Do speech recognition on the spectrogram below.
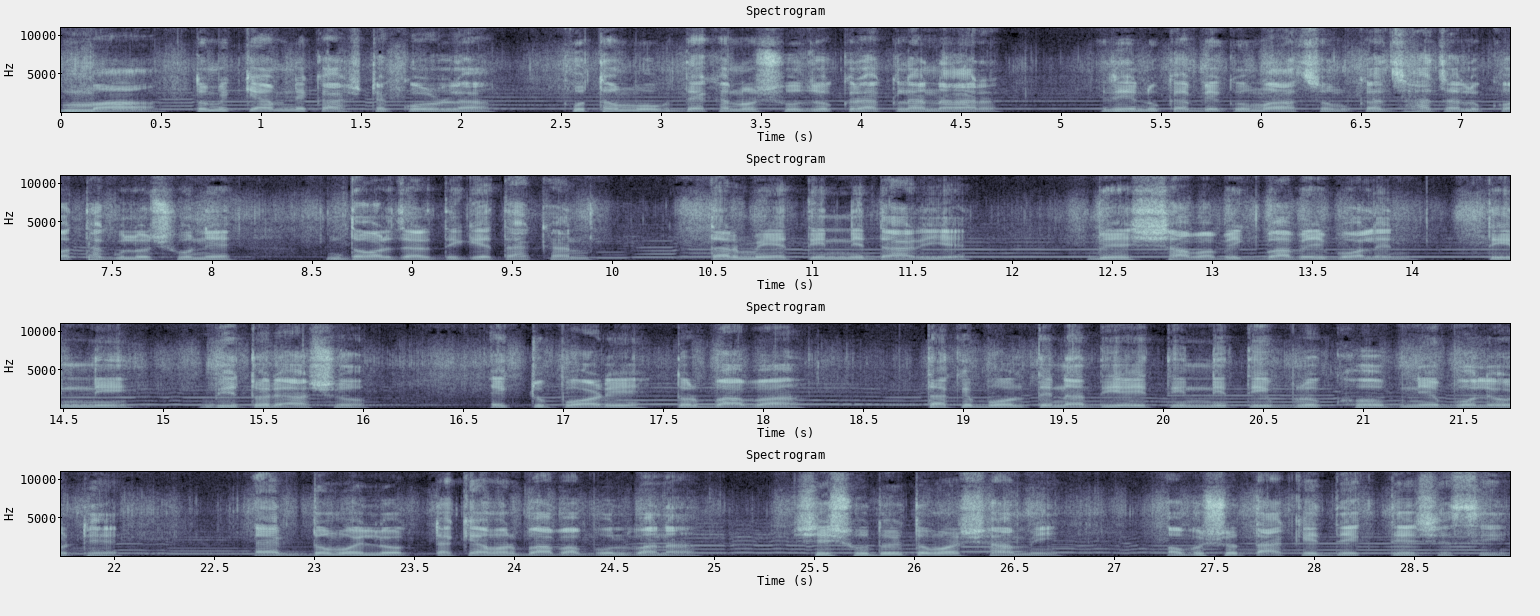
মা, তুমি কেমনে কাজটা করলা? কোথাও মুখ দেখানোর সুযোগ রাখলা না আর। রেণুকা বেগম আচমকা ঝাঁঝালো কথাগুলো শুনে দরজার দিকে তাকান। তার মেয়ে তিন্নি দাঁড়িয়ে। বেশ স্বাভাবিকভাবেই বলেন, তিন্নি, ভিতরে আসো। একটু পরে তোর বাবা তাকে বলতে না দিয়েই তিন্নি তীব্র ক্ষোভ নিয়ে বলে ওঠে, একদম ওই লোকটাকে আমার বাবা বলবা না। সে শুধুই তোমার স্বামী। অবশ্য তাকে দেখতে এসেছি।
